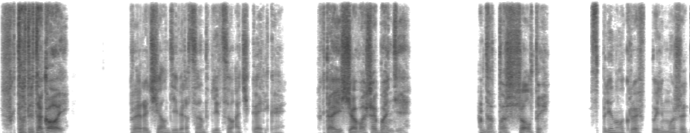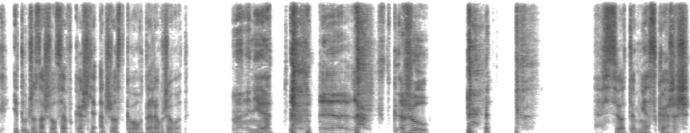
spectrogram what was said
«Кто ты такой?» прорычал диверсант в лицо очкарика. «Кто еще в вашей банде?» «Да пошел ты!» Сплюнул кровь в пыль мужик и тут же зашелся в кашле от жесткого удара в живот. «Нет, скажу». «Все ты мне скажешь».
